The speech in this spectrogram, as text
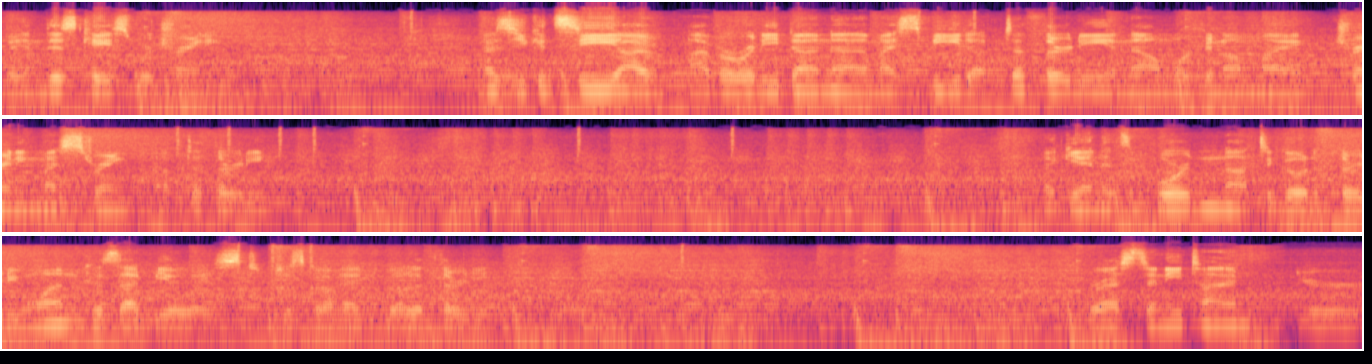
But in this case, we're training. As you can see, I've, I've already done uh, my speed up to 30, and now I'm working on my training my strength up to 30. Again, it's important not to go to 31, because that'd be a waste. Just go ahead and go to 30. Rest anytime you're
